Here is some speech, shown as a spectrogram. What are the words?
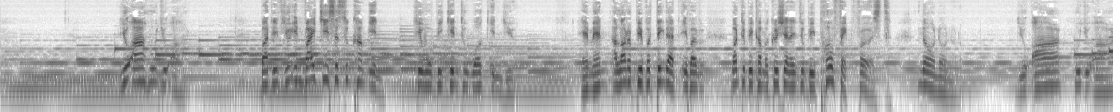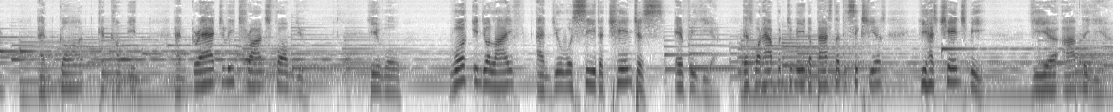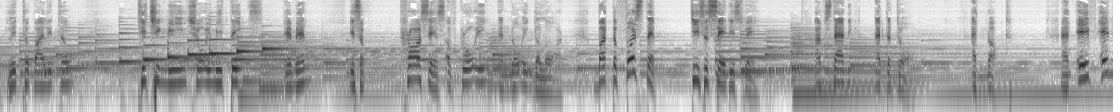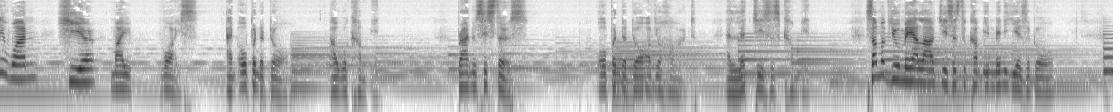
You are who you are. But if you invite Jesus to come in, He will begin to work in you. Amen. A lot of people think that if I want to become a Christian, I need to be perfect first. No, no, no, no. You are who you are, and God can come in and gradually transform you. He will work in your life, and you will see the changes every year. That's what happened to me in the past 36 years. He has changed me year after year, little by little, teaching me, showing me things. Amen. It's a process of growing and knowing the Lord. But the first step, Jesus said this way I'm standing at the door and knocked. And if anyone hear my voice and open the door, I will come in. Brothers and sisters, open the door of your heart and let Jesus come in. Some of you may allow Jesus to come in many years ago,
